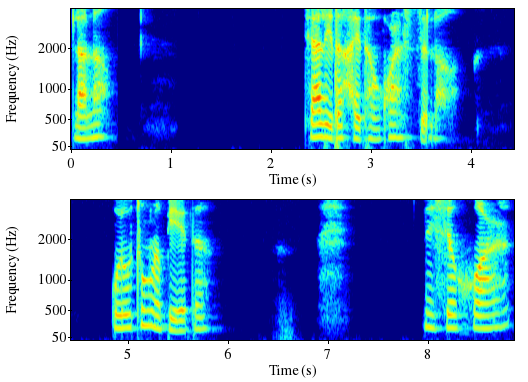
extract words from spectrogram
姥姥，家里的海棠花死了，我又种了别的。那些花儿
